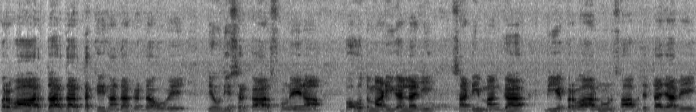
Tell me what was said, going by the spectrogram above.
ਪਰਿਵਾਰ ਦਰ-ਦਰ ਧੱਕੇ ਖਾਂਦਾ ਫਿਰਦਾ ਹੋਵੇ ਤੇ ਉਹਦੀ ਸਰਕਾਰ ਸੁਣੇ ਨਾ। ਬਹੁਤ ਮਾੜੀ ਗੱਲ ਆ ਜੀ। ਸਾਡੀ ਮੰਗ ਆ ਵੀ ਇਹ ਪਰਿਵਾਰ ਨੂੰ ਇਨਸਾਫ ਦਿੱਤਾ ਜਾਵੇ।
